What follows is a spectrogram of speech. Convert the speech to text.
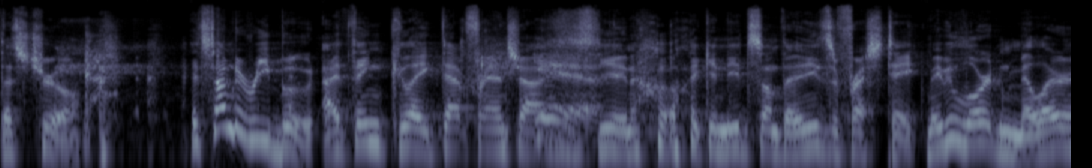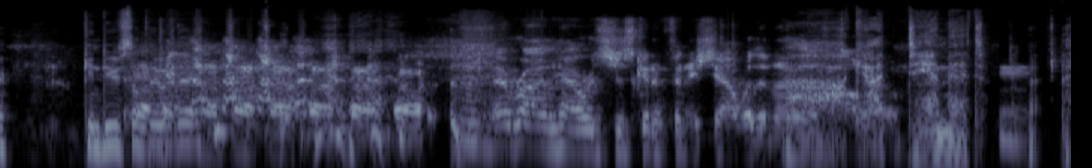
That's true. It's time to reboot. I think like that franchise, Yeah. you know, like it needs something. It needs a fresh take. Maybe Lord and Miller can do something with it. And Ron Howard's just going to finish out with another. Oh Apollo. god damn it. Hmm. All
